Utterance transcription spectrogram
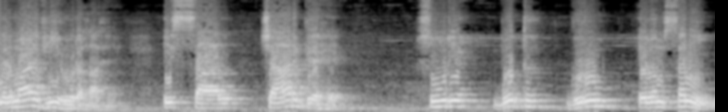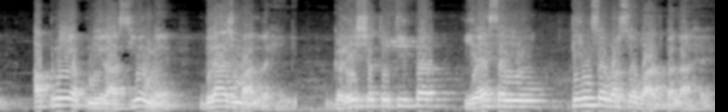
निर्माण भी हो रहा है। इस साल चार ग्रह, सूर्य, बुध, गुरु एवं शनि अपनी अपनी राशियों में विराजमान रहेंगे। गणेश चतुर्थी पर यह संयोग 300 वर्षों बाद बना है,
